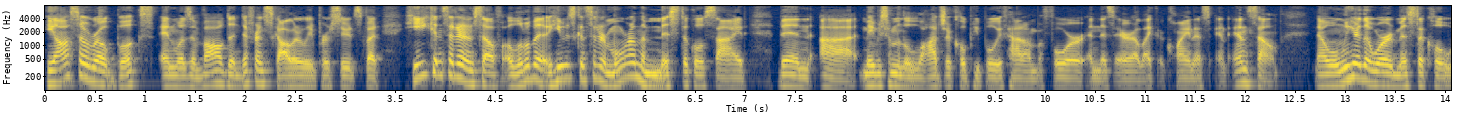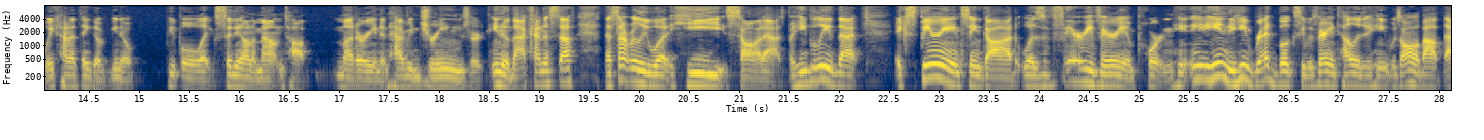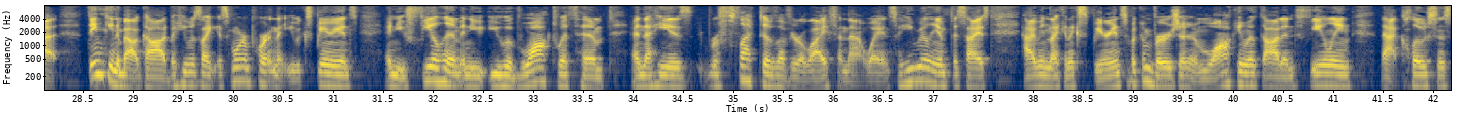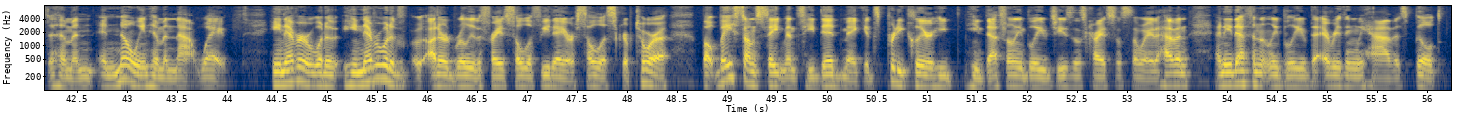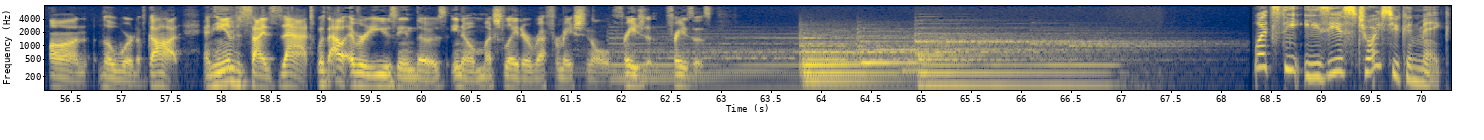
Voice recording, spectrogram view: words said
He also wrote books and was involved in different scholarly pursuits, but he considered himself a little bit, he was considered more on the mystical side than uh, maybe some of the logical people we've had on before in this era, like Aquinas and Anselm. Now, when we hear the word mystical, we kind of think of, you know, people like sitting on a mountaintop muttering and having dreams or you know that kind of stuff that's not really what he saw it as. But he believed that experiencing god was very very important. He, he, he read books he was very intelligent he was all about that thinking about god but he was like it's more important that you experience and you feel him and you, you have walked with him and that he is reflective of your life in that way. And so he really emphasized having like an experience of a conversion and walking with god and feeling that closeness to him and, and knowing him in that way he never would have he never would have uttered really the phrase sola fide or sola scriptura, but based on statements he did make, it's pretty clear he he definitely believed Jesus Christ was the way to heaven, and he definitely believed that everything we have is built on the Word of God, and he emphasized that without ever using those you know much later reformational phrases. phrases. What's the easiest choice you can make?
